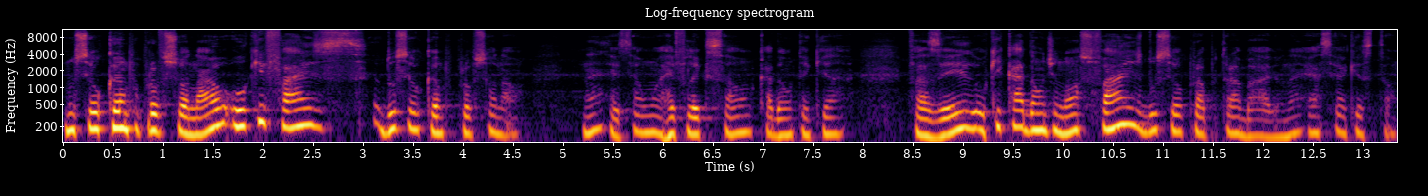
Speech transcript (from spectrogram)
no seu campo profissional, o que faz do seu campo profissional. Né? Essa é uma reflexão, cada um tem que fazer o que cada um de nós faz do seu próprio trabalho. Né? Essa é a questão.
